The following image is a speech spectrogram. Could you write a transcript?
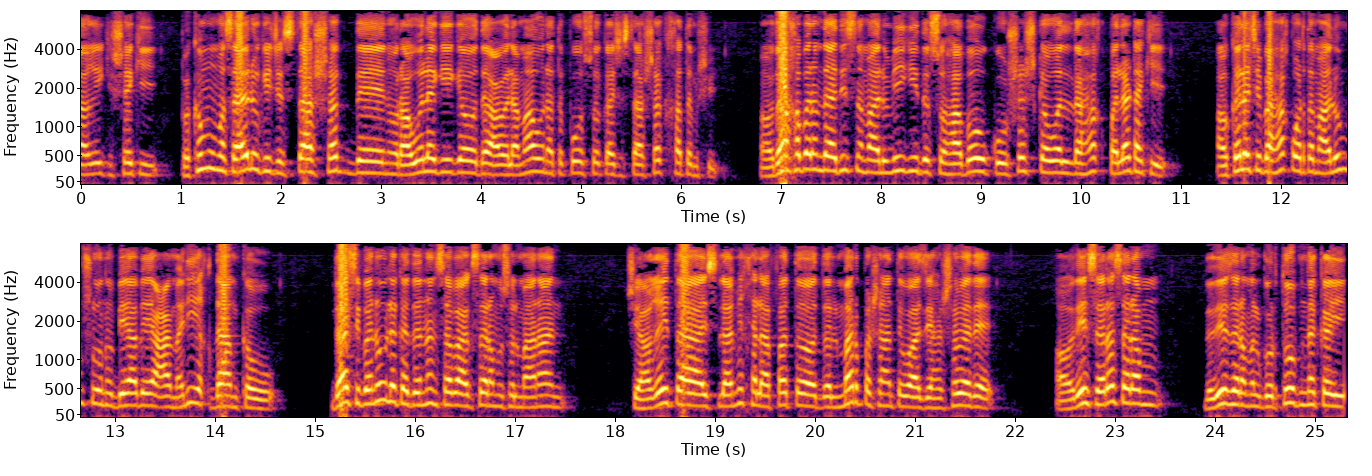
پاغي کې شکی په کوم مسایلو کې چې ستا شک دی نو راولګيږي او د علماو نه تپوس وکړه چې ستا شک ختم شي او دا خبره هم د حدیث نه معلومیږي د صحابه او کوشش کول د حق په لټه کې او کله چې به حق ورته معلوم شو نو بیا به عملی اقدام کوو داسې به نه و لکه د نن سبا اکثره مسلمانان چې هغې ته اسلامي خلافت د لمر په شانتې واضح شوی دی او دې سره سره د دې سره ملګرتوب نه کوي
